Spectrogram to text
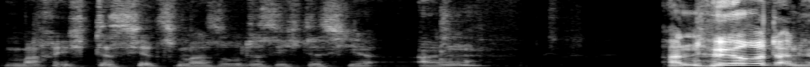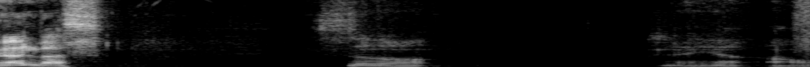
mache ich das jetzt mal so, dass ich das hier an, anhöre, dann hören wir es. So. Player aus.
